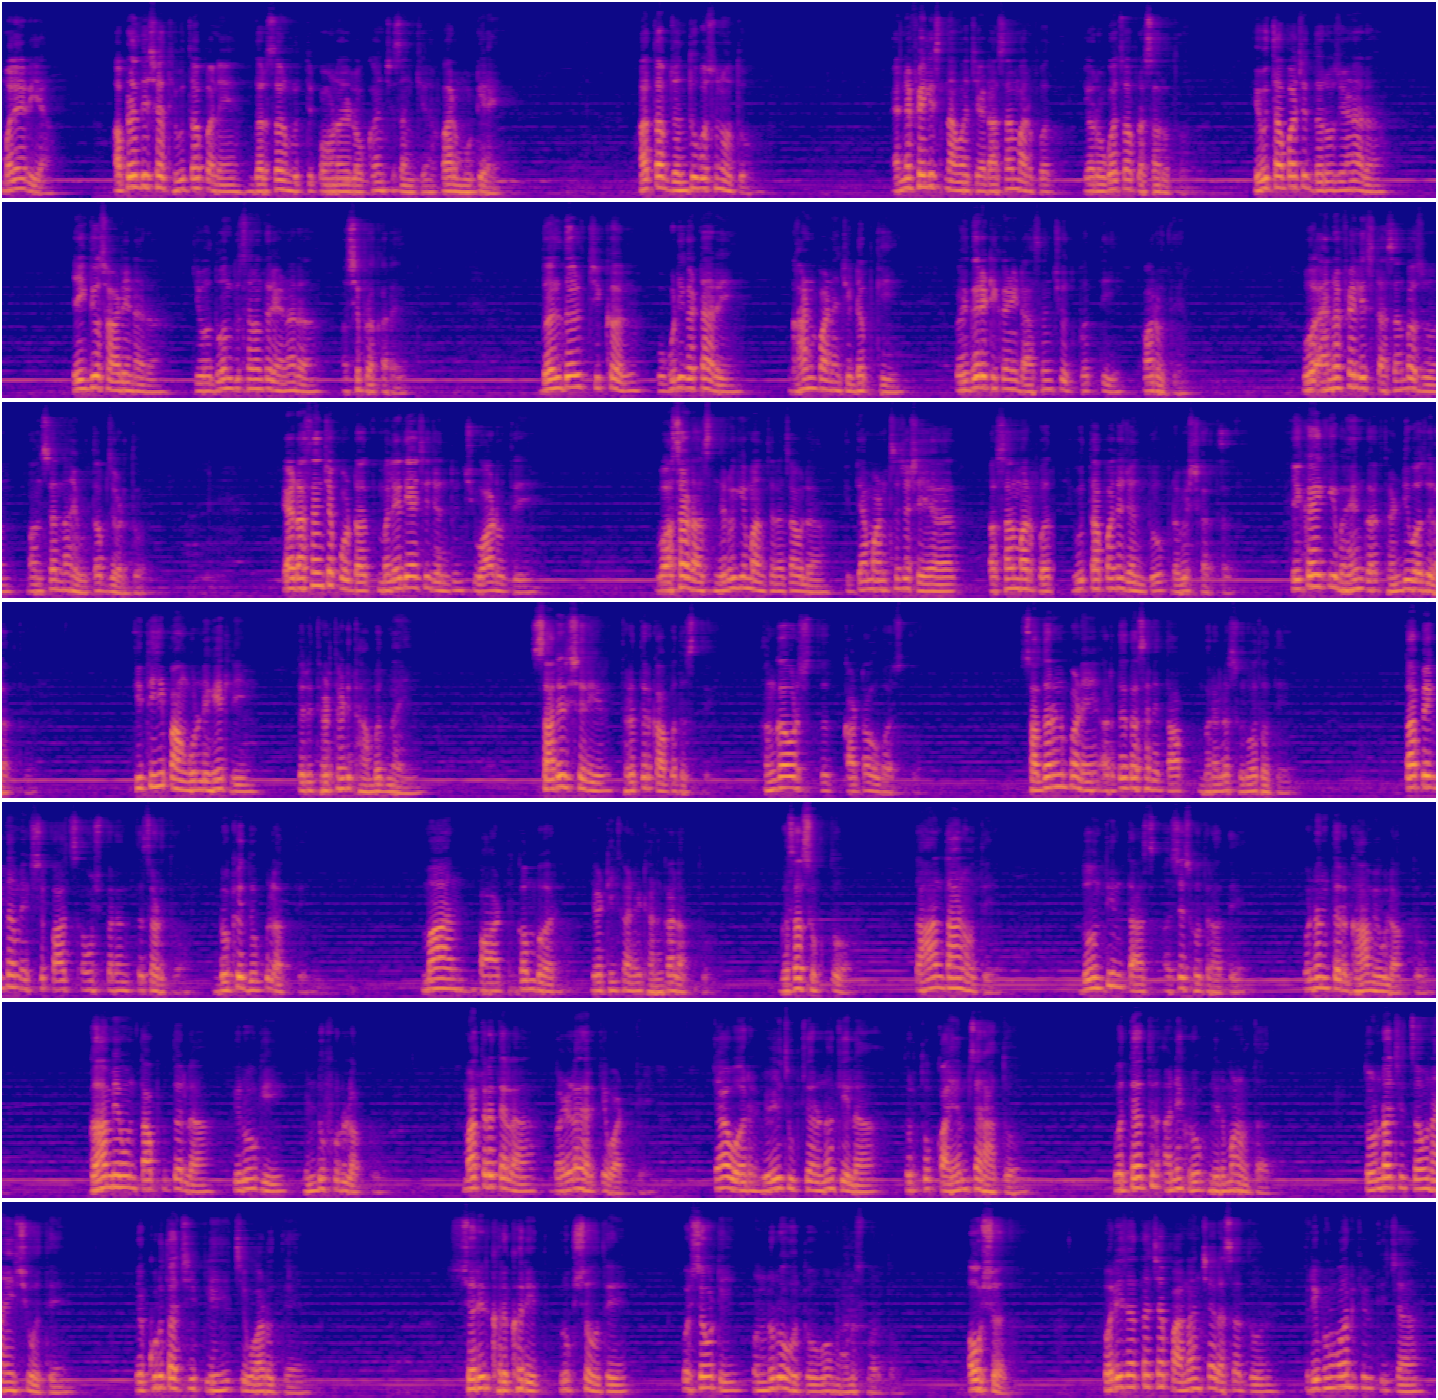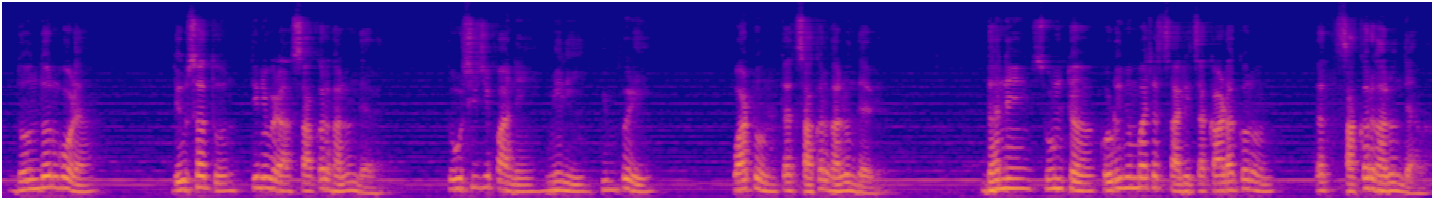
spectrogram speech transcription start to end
Malaria. आपल्या देशात हिवतापाने दरसर मृत्यू पावणाऱ्या लोकांची संख्या फार मोठी आहे. हा ताप जंतूपासून होतो. ॲनेफेलिस नावाच्या डासामार्फत या रोगाचा प्रसार होतो. हिवतापाचे दररोज येणारा एक दिवस आड येणारा किंवा दोन दिवसानंतर येणारा असे प्रकार आहेत. दलदल चिखल उघडी गटारे घाण पाण्याची डबकी वगैरे ठिकाणी डासांची उत्पत्ती फार होते. व ॲनाफेलिस डासांपासून माणसांना हिवताप जडतो. या डासांच्या पोटात मलेरियाच्या जंतूंची वाढ होते. व असा डास निरोगी माणसाला चावला की त्या माणसाच्या शरीरात डासांमार्फत हिवतापाचे जंतू प्रवेश करतात. एकाएकी भयंकर थंडी वाजू लागते. कितीही पांघुरणी घेतली तरी थडथडी थांबत नाही. सारे शरीर थरथर कापत असते. अंगावर काटा उभा असतो. साधारणपणे अर्ध्या तासाने ताप भरायला सुरुवात होते. ताप एकदम एकशे पाच अंशपर्यंत चढतो. डोके दुखू लागते. मान पाठ कंबर या ठिकाणी ठणका लागतो. घसा सुकतो. तहान तहान होते. दोन तीन तास असेच होत राहते. व नंतर घाम येऊ लागतो. घाम येऊन ताप उतरला की रोगी हिंडू फुरू लागतो. मात्र त्याला गळल्यासारखे वाटते. त्यावर वेळीच उपचार न केला तर तो कायमचा राहतो. व त्यातून अनेक रोग निर्माण होतात. तोंडाची चव नाहीशी होते. यकृताची प्लेहीची वाढ होते. शरीर खरखरीत वृक्ष होते व शेवटी पंडुरो होतो व माणूस मरतो. औषध. परिजाताच्या पानांच्या रसातून त्रिभुवन कीर्तीच्या दोन दोन गोळ्या दिवसातून तीन वेळा साखर घालून द्याव्या. तुळशीची पाने मिरी पिंपळी वाटून त्यात साखर घालून द्यावी. धने सुंठ कडुनिंबाच्या सालीचा काढा करून त्यात साखर घालून द्यावा.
